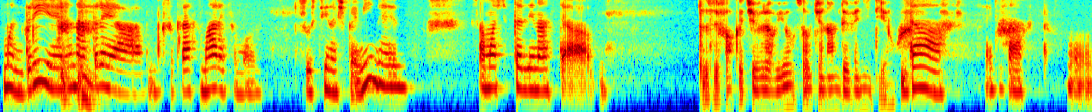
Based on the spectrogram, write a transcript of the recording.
mândrie, în a treia să crească mare, să mă susțină și pe mine, să am așteptări din astea. Să se facă ce vreau eu sau ce n-am devenit eu. Da, exact. Uh,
